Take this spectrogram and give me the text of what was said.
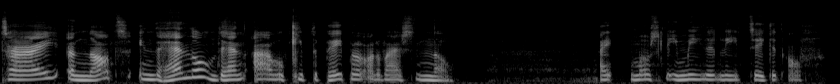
tie a knot in the handle then I will keep the paper otherwise no. I mostly immediately take it off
